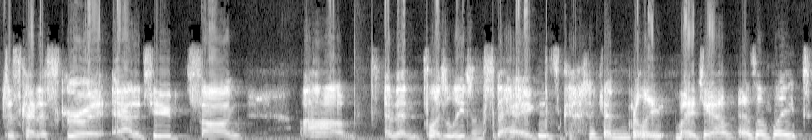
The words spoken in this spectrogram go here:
just kind of screw it attitude song. Um, and then Pledge Allegiance to the Hag has kind of been really my jam as of late.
